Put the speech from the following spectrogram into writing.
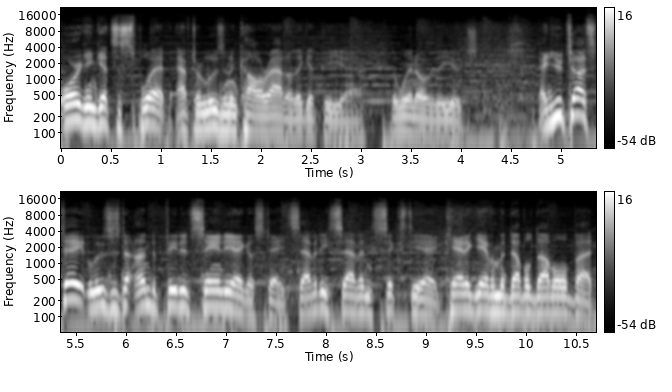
Oregon gets a split after losing in Colorado. They get the uh, the win over the Utes. And Utah State loses to undefeated San Diego State, 77-68. Canada gave them a double-double, but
